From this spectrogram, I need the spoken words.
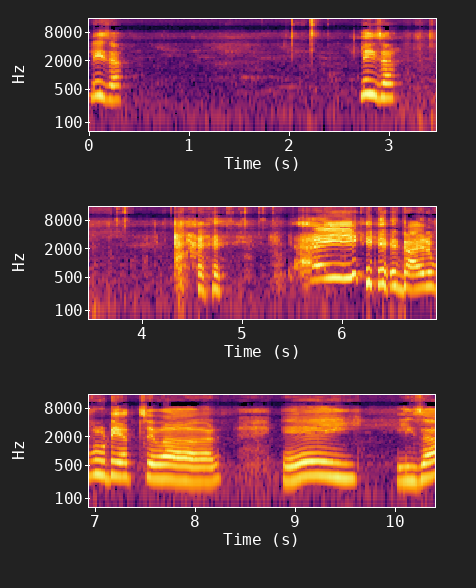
লিজা। লিজা। এই গায়ের উপর উঠে যাচ্ছে এবার। এই, লিজা।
